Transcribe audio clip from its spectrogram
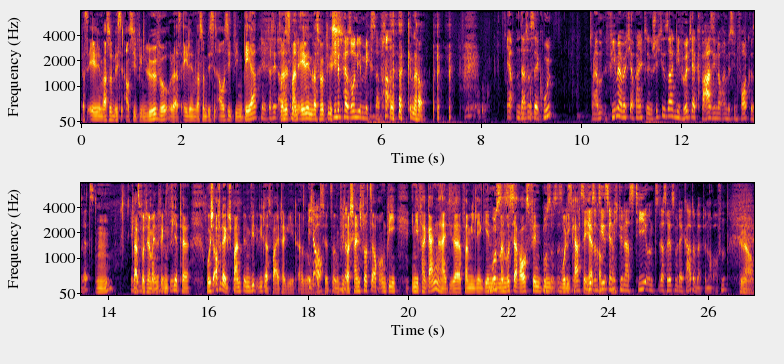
das Alien, was so ein bisschen aussieht wie ein Löwe oder das Alien, was so ein bisschen aussieht wie ein Bär, Nee, das sieht sondern aus es ist mal ein Alien, was wirklich... Wie eine Person, die im Mixer war. genau. Ja, und das ist sehr cool. Ähm, viel mehr möchte ich auch gar nicht zur Geschichte sagen. Die wird ja quasi noch ein bisschen fortgesetzt. Mhm. Das wird ja im Endeffekt ein vierter, wo ich auch wieder gespannt bin, wie, wie das weitergeht. Also Ich auch. was jetzt irgendwie, wahrscheinlich wird es ja auch irgendwie in die Vergangenheit dieser Familie gehen. Muss Man es. muss ja rausfinden, Muss es, es wo die Karte Sonst herkommt. hier ist ja ne? nicht Dynastie und das Rätsel mit der Karte bleibt ja noch offen. Genau.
